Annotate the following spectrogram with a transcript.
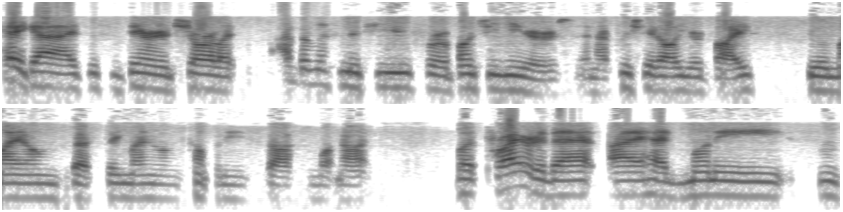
Hey guys, this is Darren in Charlotte. I've been listening to you for a bunch of years, and I appreciate all your advice, doing my own investing, my own company stocks and whatnot. But prior to that, I had money through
